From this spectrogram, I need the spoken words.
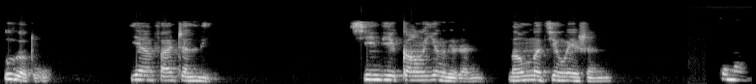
恶毒，厌烦真理。心地刚硬的人。能不能敬畏神？不能，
